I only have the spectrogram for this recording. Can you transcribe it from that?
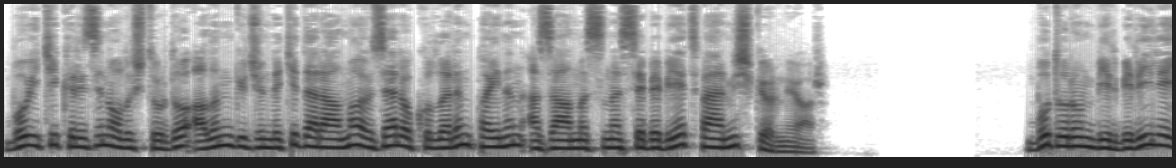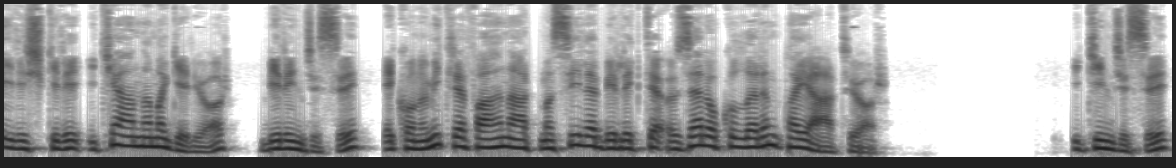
bu iki krizin oluşturduğu alım gücündeki daralma özel okulların payının azalmasına sebebiyet vermiş görünüyor. Bu durum birbiriyle ilişkili iki anlama geliyor. Birincisi, ekonomik refahın artmasıyla birlikte özel okulların payı artıyor. İkincisi,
